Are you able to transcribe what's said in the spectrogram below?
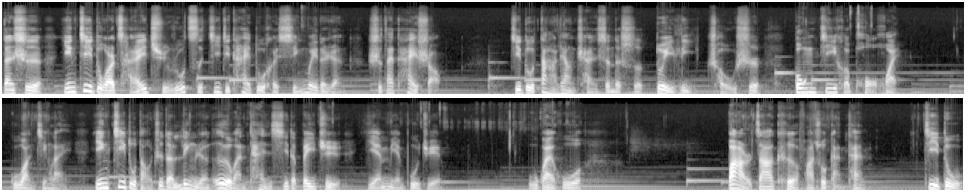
但是，因嫉妒而采取如此积极态度和行为的人实在太少。嫉妒大量产生的是对立、仇视、攻击和破坏。古往今来，因嫉妒导致的令人扼腕叹息的悲剧延绵不绝。无怪乎巴尔扎克发出感叹：“嫉妒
